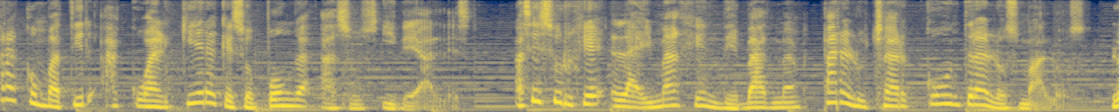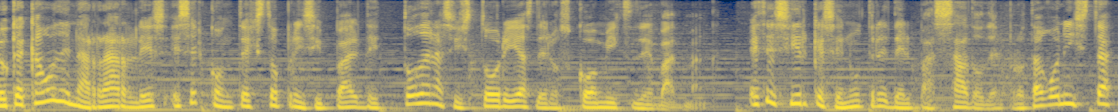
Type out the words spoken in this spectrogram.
para combatir a cualquiera que se oponga a sus ideales. Así surge la imagen de Batman para luchar contra los malos. Lo que acabo de narrarles es el contexto principal de todas las historias de los cómics de Batman, es decir, que se nutre del pasado del protagonista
